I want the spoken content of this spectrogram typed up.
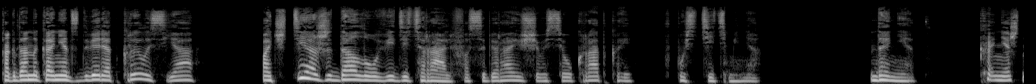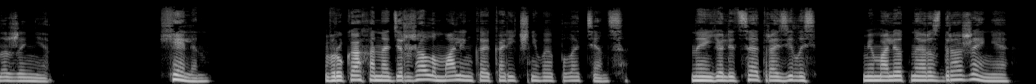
Когда, наконец, дверь открылась, я почти ожидала увидеть Ральфа, собирающегося украдкой впустить меня. Да нет, конечно же нет. Хелен. В руках она держала маленькое коричневое полотенце. На ее лице отразилось мимолетное раздражение —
